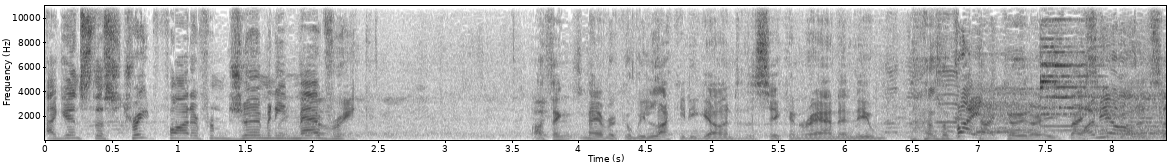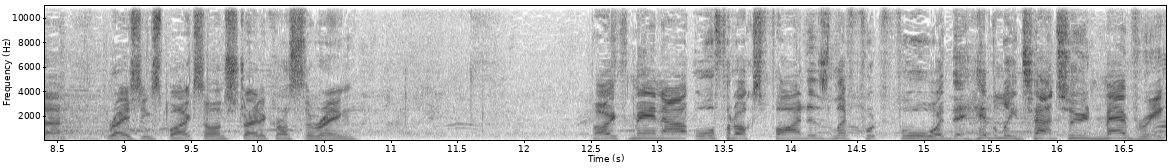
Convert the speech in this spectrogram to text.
against the street fighter from Germany, Maverick. I think Maverick will be lucky to go into the second round. And the, look at Kakuta. He's basically got his uh, racing spikes on straight across the ring. Both men are orthodox fighters, left foot forward, the heavily tattooed Maverick.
